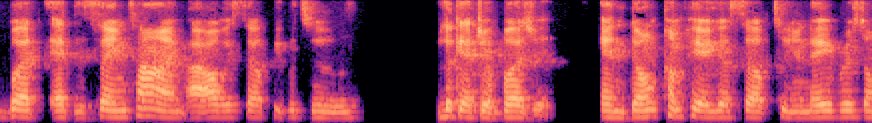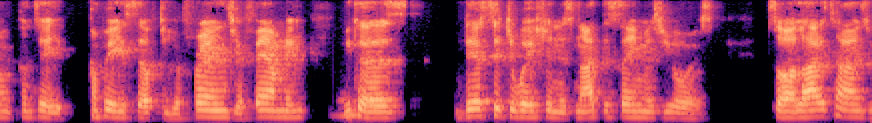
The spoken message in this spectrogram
but at the same time, I always tell people to look at your budget and don't compare yourself to your neighbors. Don't compare, compare yourself to your friends, your family, mm-hmm. because their situation is not the same as yours. So a lot of times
